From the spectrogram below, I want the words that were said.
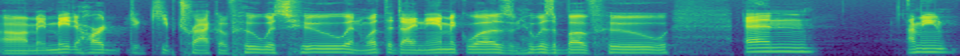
Um, it made it hard to keep track of who was who and what the dynamic was and who was above who. And I mean,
